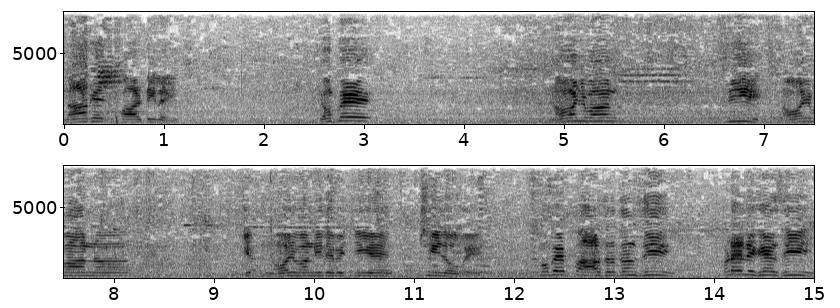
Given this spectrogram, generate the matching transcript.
ਨਾ ਕਿ ਇੱਕ ਪਾਰਟੀ ਲਈ। ਕਿਉਂਕਿ ਨੌਜਵਾਨ ਸੀ, ਨੌਜਵਾਨ ਨੌਜਵਾਨੀ ਦੇ ਵਿੱਚ ਹੀ ਇਹ ਸ਼ਹੀਦ ਹੋ ਗਏ। ਕਿਉਂਕਿ ਭਾਰਤ ਰਤਨ ਸੀ, ਪੜ੍ਹੇ ਲਿਖੇ ਸੀ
